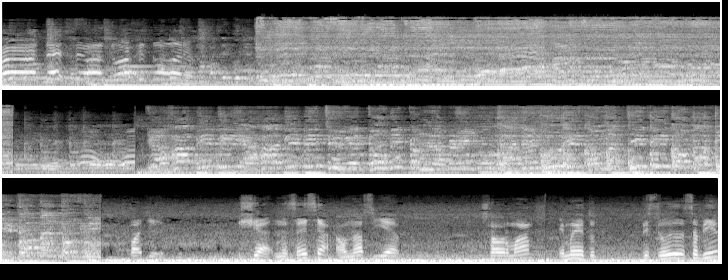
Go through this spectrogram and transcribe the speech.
Е, Десь е, 20 доларів. Паті ще не сесія, а у нас є шаурма. І ми тут пристрілили собі,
